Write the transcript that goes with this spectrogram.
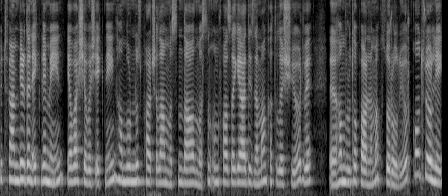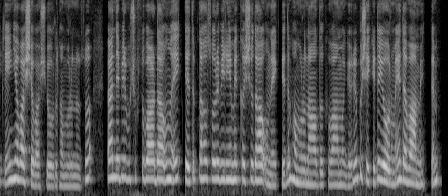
Lütfen birden eklemeyin. Yavaş yavaş ekleyin. Hamurunuz parçalanmasın, dağılmasın. Un fazla geldiği zaman katılaşıyor ve e, hamuru toparlamak zor oluyor. Kontrollü ekleyin. Yavaş yavaş yoğurun hamurunuzu. Ben de 1,5 su bardağı unu ekledim. Daha sonra bir yemek kaşığı daha un ekledim. Hamurun aldığı kıvama göre bu şekilde yoğurmaya devam ettim.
